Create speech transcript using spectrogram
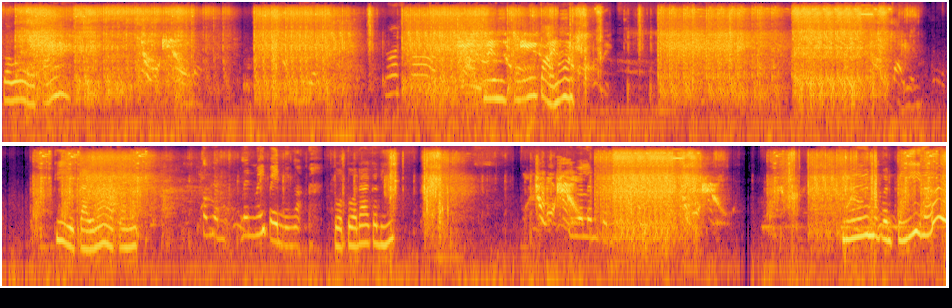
ก็เวอร์ไป รอดก็ ทีมทีมนี่ไก่มาก พี่ไก่มากตรงนี้ ก็ยัง เล่นไม่เป็นเองอะตัวตัวได้ก็ดี Double kill. เพื่อนเล่นเป็นพี่ไม่ได้เล่นมาเป็นปีเลย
